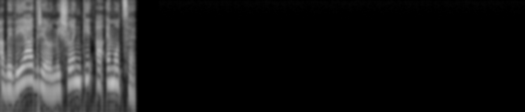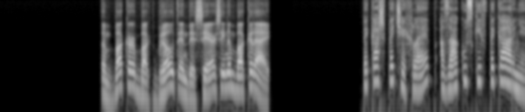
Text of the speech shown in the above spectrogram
aby vyjádřil myšlenky a emoce. Een bakker bakt brood en desserts in een bakkerij. Pekař peče chléb a zákusky v pekárně.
